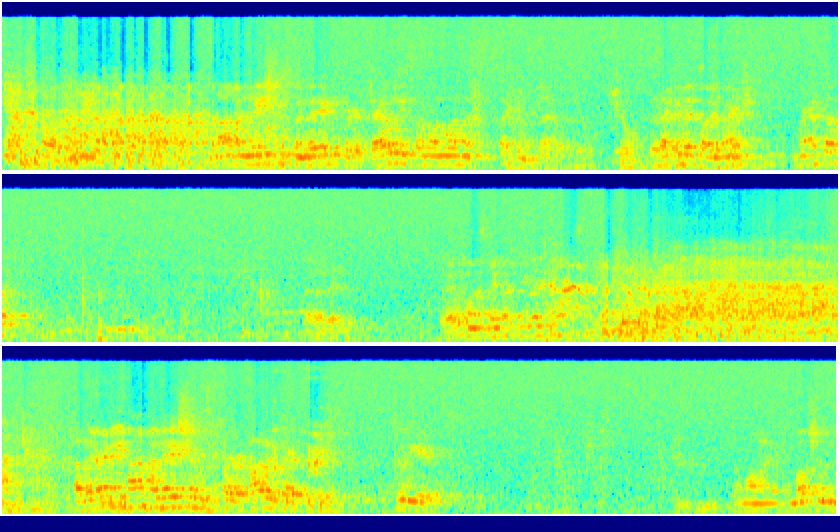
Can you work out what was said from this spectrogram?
Nominations been made for Charlie, someone want to second that? Sure. Seconded by Mar- Martha. Uh, Charlie, want to stand up, be recognized? Are there any nominations for auditor for two years? Someone make a motion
